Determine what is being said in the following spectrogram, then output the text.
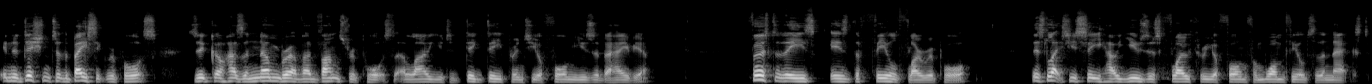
In addition to the basic reports, Zuko has a number of advanced reports that allow you to dig deeper into your form user behavior. First of these is the field flow report. This lets you see how users flow through your form from one field to the next.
